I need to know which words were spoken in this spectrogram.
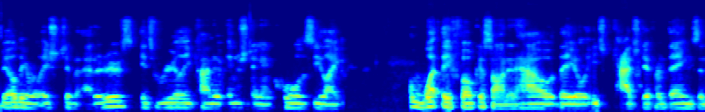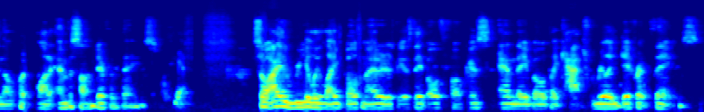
building a relationship with editors, it's really kind of interesting and cool to see like what they focus on and how they'll each catch different things and they'll put a lot of emphasis on different things. Yeah. So I really like both my editors because they both focus and they both like catch really different things.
